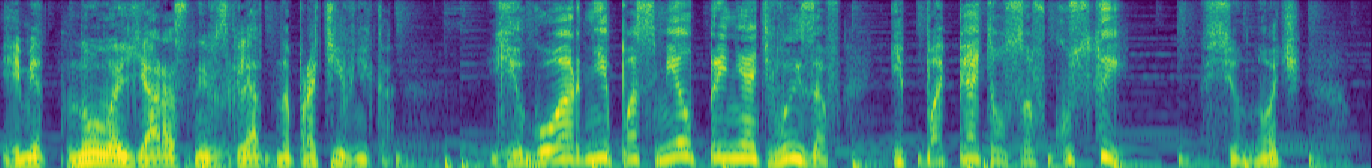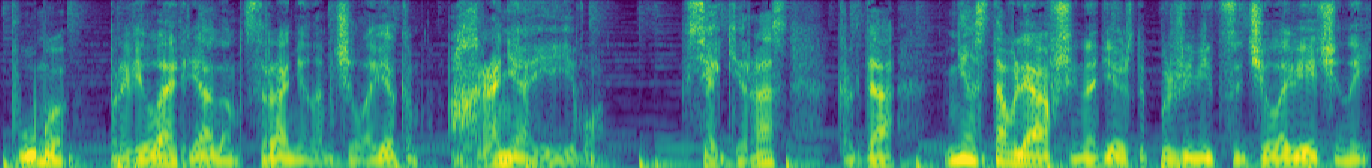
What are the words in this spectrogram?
и метнула яростный взгляд на противника. Ягуар не посмел принять вызов и попятился в кусты. Всю ночь пума провела рядом с раненым человеком, охраняя его. Всякий раз, когда не оставлявший надежды поживиться человечиной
